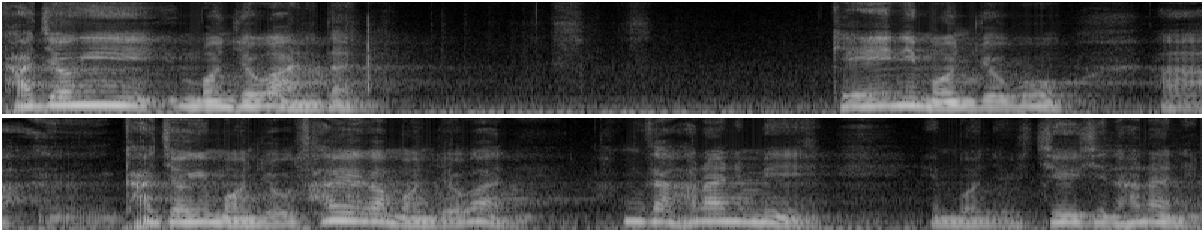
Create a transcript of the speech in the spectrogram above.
가정이 먼저가 아니다. 개인이 먼저고 아, 가정이 먼저고 사회가 먼저가 아니에요. 항상 하나님이 먼저 지으신 하나님.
